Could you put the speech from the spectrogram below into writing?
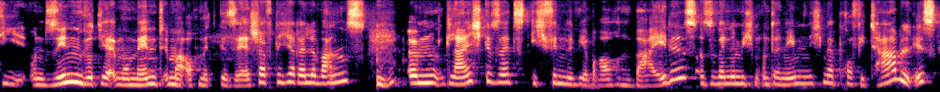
die, und Sinn wird ja im Moment immer auch mit gesellschaftlicher Relevanz mhm. ähm, gleichgesetzt. Ich finde, wir brauchen beides. Also wenn nämlich ein Unternehmen nicht mehr profitabel ist,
